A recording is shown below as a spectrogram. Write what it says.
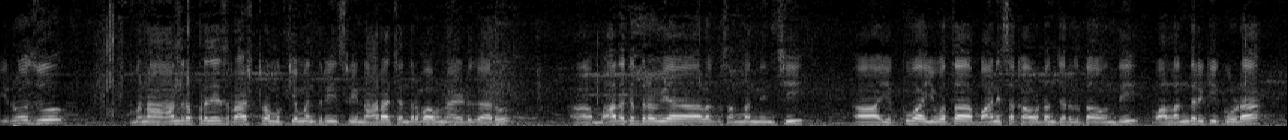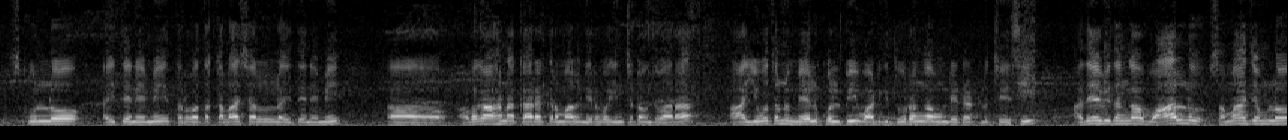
ఈరోజు మన ఆంధ్రప్రదేశ్ రాష్ట్ర ముఖ్యమంత్రి శ్రీ నారా చంద్రబాబు నాయుడు గారు మాదక ద్రవ్యాలకు సంబంధించి ఎక్కువ యువత బానిస కావడం జరుగుతూ ఉంది. వాళ్ళందరికీ కూడా స్కూల్లో అయితేనేమి తర్వాత కళాశాలలో అయితేనేమి అవగాహన కార్యక్రమాలు నిర్వహించడం ద్వారా ఆ యువతను మేలుకొల్పి వాటికి దూరంగా ఉండేటట్లు చేసి అదేవిధంగా వాళ్ళు సమాజంలో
